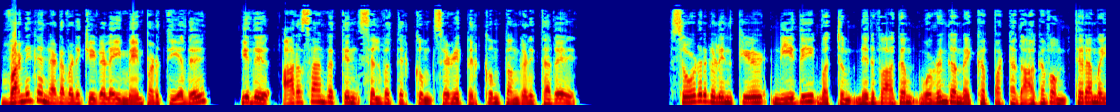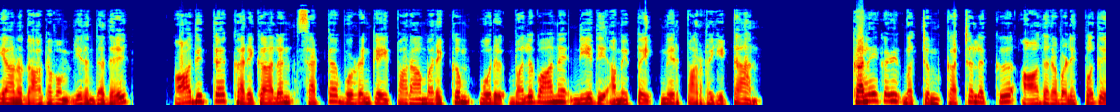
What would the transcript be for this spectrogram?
வணிக நடவடிக்கைகளை மேம்படுத்தியது இது அரசாங்கத்தின் செல்வத்திற்கும் செழிப்பிற்கும் பங்களித்தது. சோழர்களின் கீழ் நீதி மற்றும் நிர்வாகம் ஒழுங்கமைக்கப்பட்டதாகவும் திறமையானதாகவும் இருந்தது. ஆதித்த கரிகாலன் சட்ட ஒழுங்கை பராமரிக்கும் ஒரு வலுவான நீதி அமைப்பை மேற்பார்வையிட்டான். கலைகள் மற்றும் கற்றலுக்கு ஆதரவளிப்பது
